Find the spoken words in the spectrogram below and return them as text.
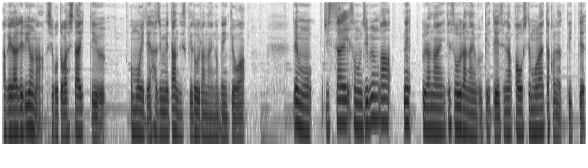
あげられるような仕事がしたいっていう思いで始めたんですけど占いの勉強は。でも実際その自分がね占い手相占いを受けて背中を押してもらえたからって言って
